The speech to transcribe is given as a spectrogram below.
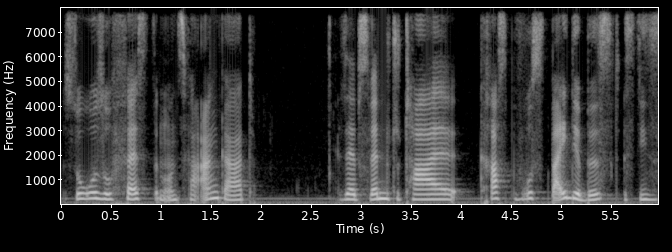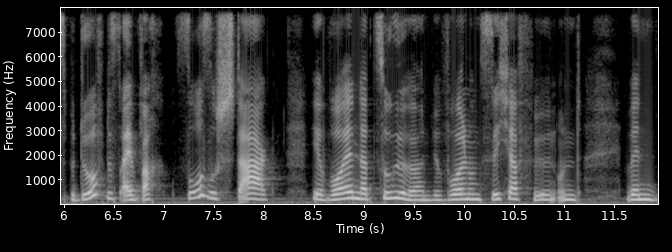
so, so fest in uns verankert. Selbst wenn du total krass bewusst bei dir bist, ist dieses Bedürfnis einfach so, so stark. Wir wollen dazugehören, wir wollen uns sicher fühlen. Und wenn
